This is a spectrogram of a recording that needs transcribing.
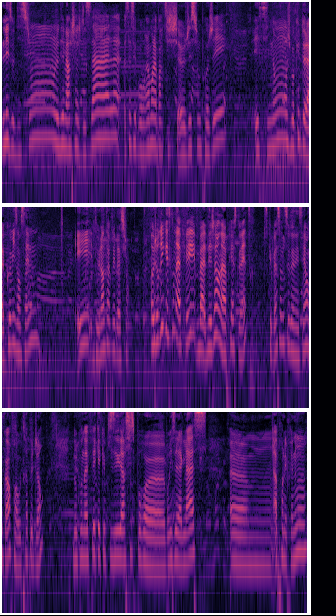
les auditions, le démarchage des salles. Ça, c'est pour vraiment la partie euh, gestion de projet. Et sinon, je m'occupe de la commise en scène et de l'interprétation. Aujourd'hui, qu'est-ce qu'on a fait? Bah, Déjà, on a appris à se connaître, parce que personne ne se connaissait encore, enfin, ou très peu de gens. Donc on a fait quelques petits exercices pour briser la glace, apprendre les prénoms,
